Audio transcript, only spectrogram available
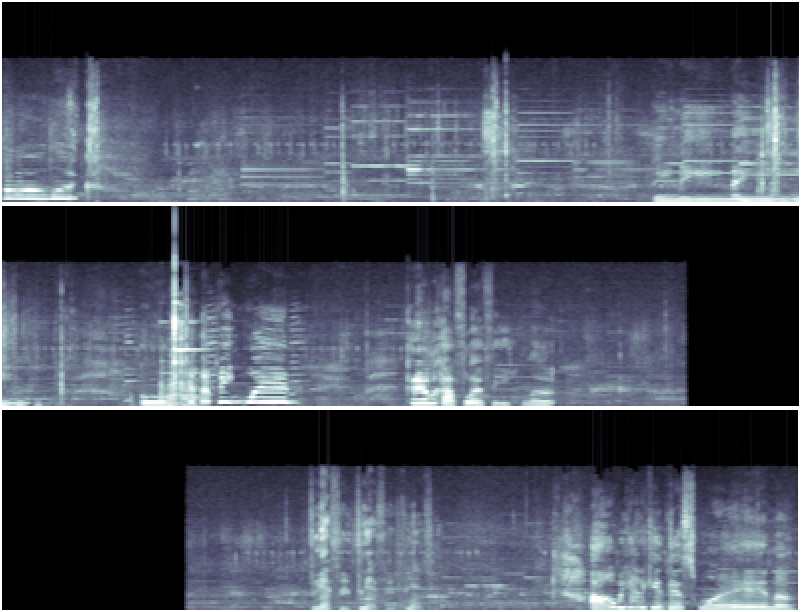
Oh, look. Ding, ding, ding. Oh, look at the penguin. Come here, look how fluffy. Look. Fluffy, fluffy, fluffy. Oh, we gotta get this one.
